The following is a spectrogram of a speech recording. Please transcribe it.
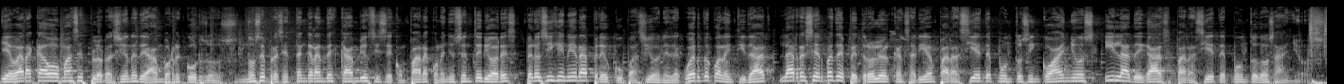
llevar a cabo más exploraciones de ambos recursos. No se presentan grandes cambios si se compara con años anteriores, pero sí genera preocupaciones. De acuerdo con la entidad, las reservas de petróleo alcanzarían para 7.5 años y las de gas para 7.2 años.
